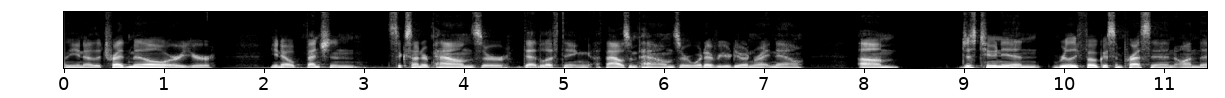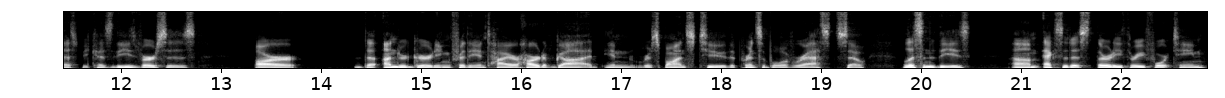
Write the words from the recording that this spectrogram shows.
you know the treadmill, or you're you know benching 600 pounds or deadlifting a thousand pounds or whatever you're doing right now. Um, just tune in, really focus and press in on this because these verses are the undergirding for the entire heart of God in response to the principle of rest. So listen to these. Um, Exodus 33 14.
